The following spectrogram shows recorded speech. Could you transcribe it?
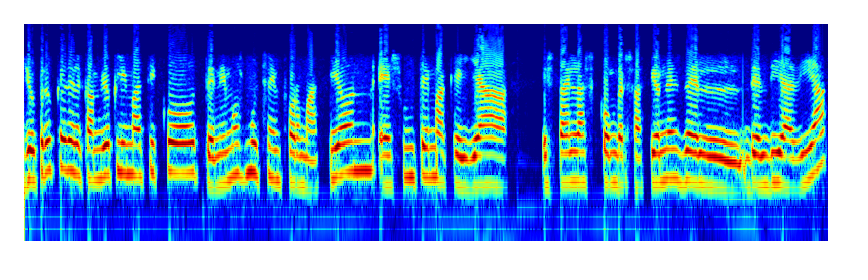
yo creo que del cambio climático tenemos mucha información, es un tema que ya está en las conversaciones del, del día a día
